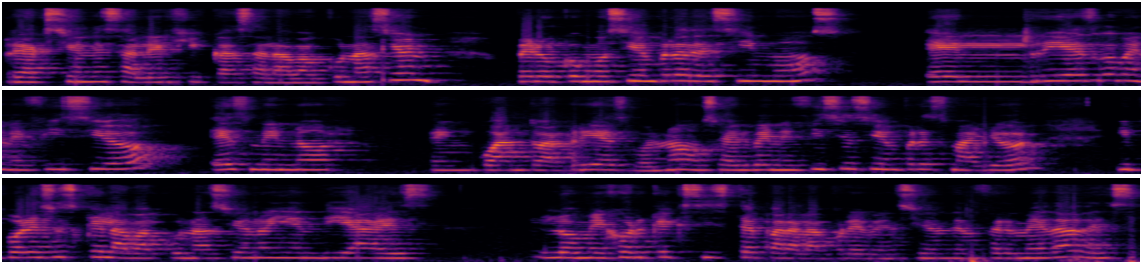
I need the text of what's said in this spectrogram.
reacciones alérgicas a la vacunación. Pero como siempre decimos, el riesgo-beneficio es menor en cuanto al riesgo, ¿no? O sea, el beneficio siempre es mayor y por eso es que la vacunación hoy en día es lo mejor que existe para la prevención de enfermedades.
